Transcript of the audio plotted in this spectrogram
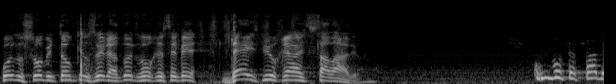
quando soube então que os vereadores vão receber 10 mil reais de salário? Você sabe,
